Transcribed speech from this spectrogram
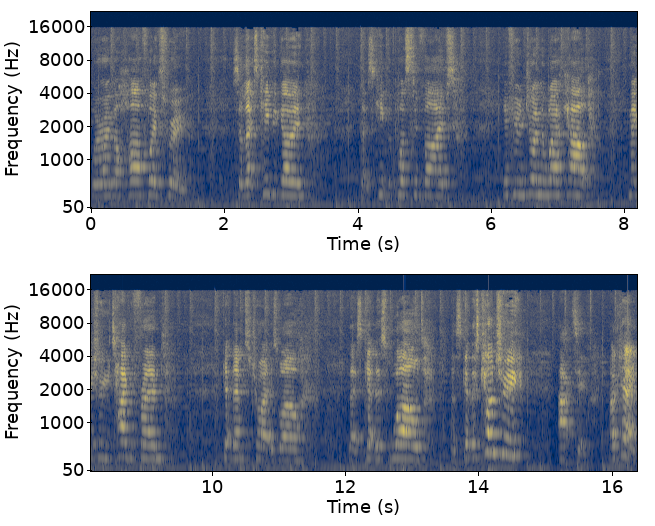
We're over halfway through. So let's keep it going. Let's keep the positive vibes. If you're enjoying the workout, make sure you tag a friend, get them to try it as well. Let's get this world, let's get this country active. Okay,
